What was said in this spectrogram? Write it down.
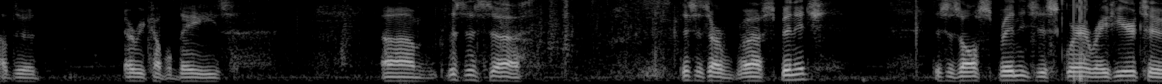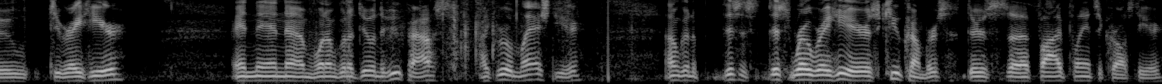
I'll do it every couple days. Um, this is uh, this is our uh, spinach. This is all spinach. This square right here to to right here. And then um, what I'm going to do in the hoop house, I grew them last year. I'm going to, this is, this row right here is cucumbers. There's uh, five plants across here.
